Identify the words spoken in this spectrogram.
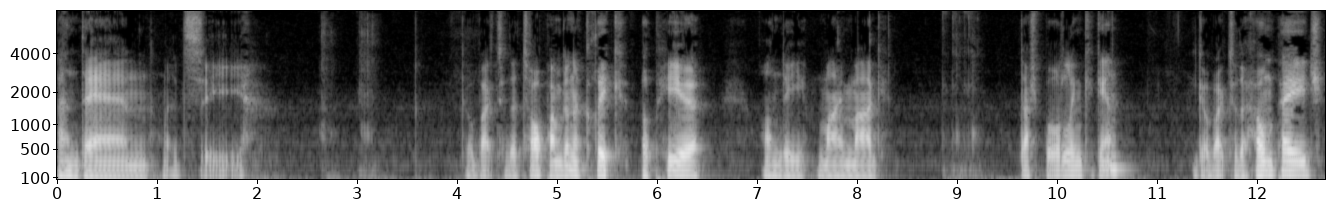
and then let's see, go back to the top. I'm going to click up here on the My Mag dashboard link again. Go back to the home page.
